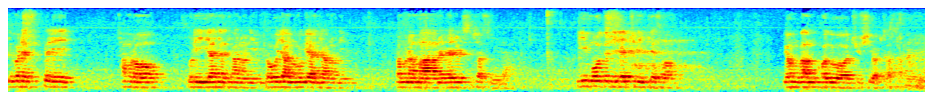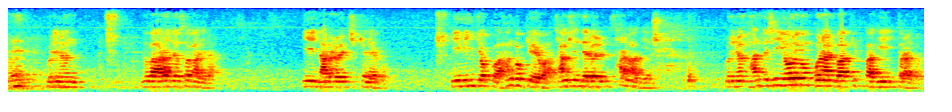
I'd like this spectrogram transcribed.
이번에 특별히 참으로 우리 이한열 장로님, 또 오장 오계한 장로님 너무나 많은 애를 쓰셨습니다. 이 모든 일에 주님께서 영광 거두어 주시옵소서. 우리는 누가 알아줘서가 아니라 이 나라를 지켜내고 이 민족과 한국교회와 장신대를 사랑하기에 우리는 반드시 이 어려운 고난과 핍박이 있더라도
